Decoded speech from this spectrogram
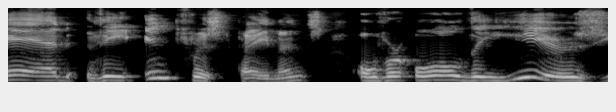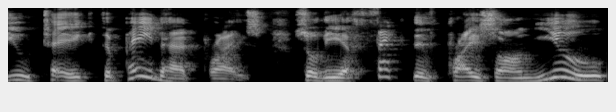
add the interest payments over all the years you take to pay that price. So the effective price on you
